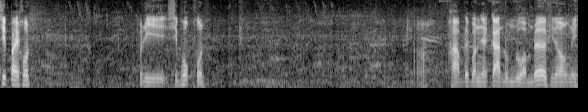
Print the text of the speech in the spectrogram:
สิบไปคน พอดีสิบหกคนภาพในบรรยากาศรวมๆเด้อพี่น้องนี่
